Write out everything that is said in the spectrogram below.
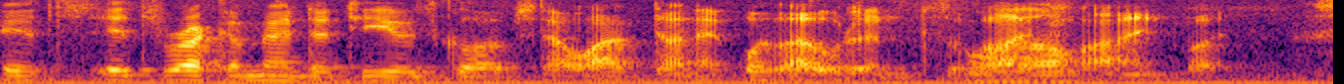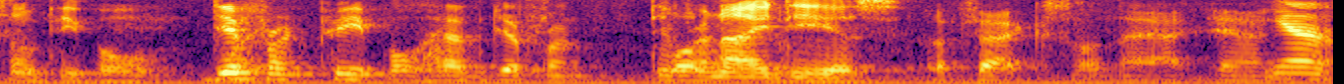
it's, it's recommended to use gloves. Now, I've done it without and survived Wow. fine, but Some people. different people have different. Different levels of ideas. Effects on that, and Yeah.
